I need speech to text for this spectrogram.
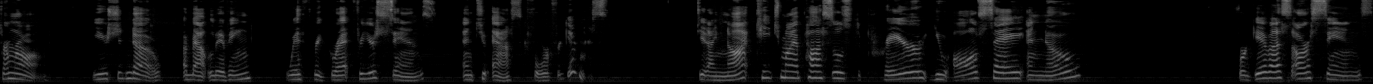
from wrong. You should know about living with regret for your sins and to ask for forgiveness. Did I not teach my apostles the prayer you all say and know? Forgive us our sins,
